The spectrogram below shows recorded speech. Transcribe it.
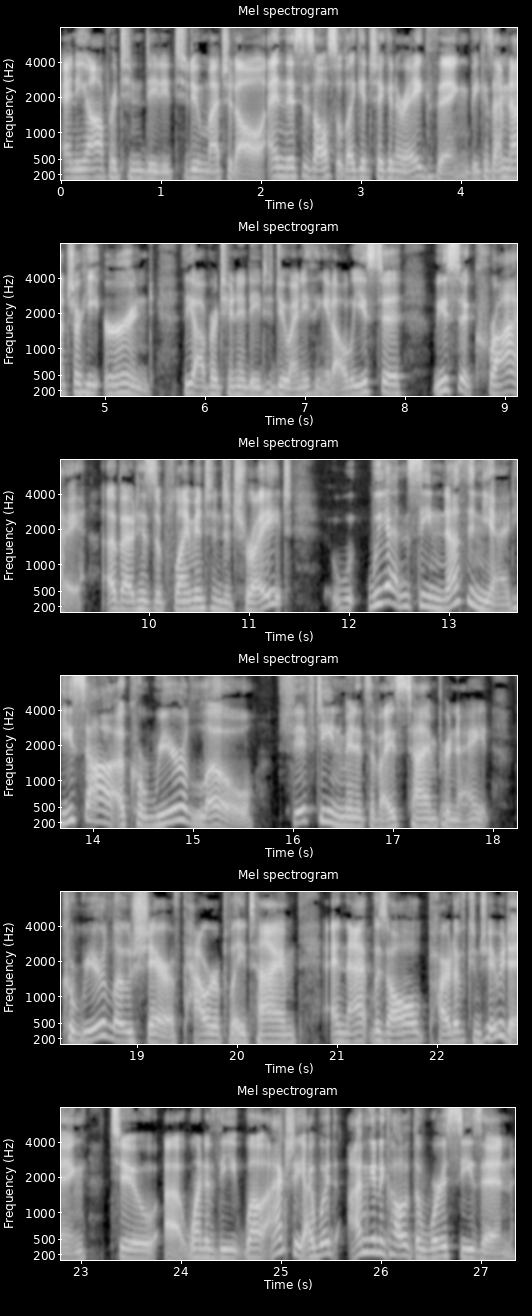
any opportunity to do much at all. And this is also like a chicken or egg thing because I'm not sure he earned the opportunity to do anything at all. We used to, we used to cry about his deployment in Detroit. We hadn't seen nothing yet. He saw a career low 15 minutes of ice time per night, career low share of power play time, and that was all part of contributing to uh, one of the well, actually, I would I'm going to call it the worst season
